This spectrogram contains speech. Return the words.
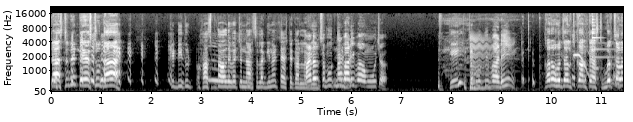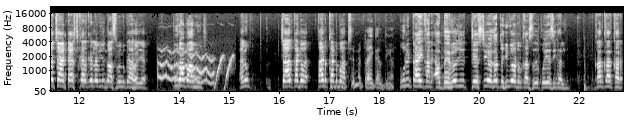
ਟੈਸਟ ਨਹੀਂ ਟੇਸਟ ਹੁੰਦਾ। ਕਿੱਡੀ ਤੂੰ ਹਸਪਤਾਲ ਦੇ ਵਿੱਚ ਨਰਸ ਲੱਗੀ ਨਾ ਟੈਸਟ ਕਰਨ ਮੈਡਮ ਲੱਗੀ ਸਬੂਤੀ ਫਾੜੀ ਪਾਓ ਮੂੰਹ ਚ। ਕੀ? ਸਬੂਤੀ ਫਾੜੀ। ਕਰੋ ਹੋ ਚੱਲ ਕਰ ਟੈਸਟ ਮਿਰਚ ਵਾਲਾ ਚਾਰ ਟੈਸਟ ਕਰਕੇ ਲੈ ਵੀ ਦੱਸ ਮੈਨੂੰ ਕਿਹੋ ਜਿਹਾ। ਪੂਰਾ ਪਾ ਮੂੰਹ 'ਚ। ਇਹਨੂੰ ਚਾਰ ਕੱਢ ਕੱਢ ਕੱਢ ਬਾਤ ਅੱਛਾ ਮੈਂ ਟਰਾਈ ਕਰਦੀ ਹਾਂ। ਪੂਰੀ ਟਰਾਈ ਕਰ ਆ ਦੇਖ ਲਓ ਜੀ ਟੇਸਟੀ ਹੋਏਗਾ ਤੁਸੀਂ ਵੀ ਆਰਡਰ ਕਰ ਸਕਦੇ ਹੋ, ਕੋਈ ਐਸੀ ਗੱਲ ਨਹੀਂ। ਕਰ ਕਰ ਕਰ।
